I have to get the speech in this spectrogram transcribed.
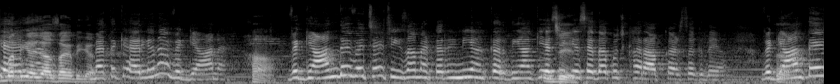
ਮੰਨੀਆਂ ਜਾ ਸਕਦੀਆਂ। ਮੈਂ ਤਾਂ ਕਹਿ ਰਹੀ ਹਾਂ ਨਾ ਵਿਗਿਆਨ ਹੈ। ਹਾਂ। ਵਿਗਿਆਨ ਦੇ ਵਿੱਚ ਇਹ ਚੀਜ਼ਾਂ ਮੈਟਰ ਹੀ ਨਹੀਂ ਕਰਦੀਆਂ ਕਿ ਅਸੀਂ। ਕਿਸੇ ਦਾ ਕੁਝ ਖਰਾਬ ਕਰ ਸਕਦੇ ਆ ਵਿਗਿਆਨ ਤੇ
